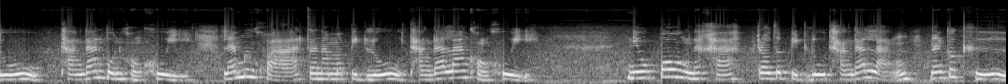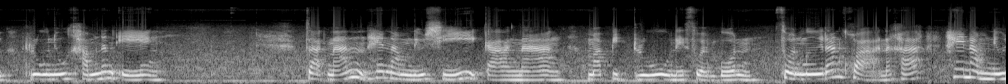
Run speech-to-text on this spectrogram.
รูทางด้านบนของขุย และมือขวาจะนำมาปิดรูทางด้านล่างของขุย นิ้วโป้งนะคะ เราจะปิดรูทางด้านหลัง นั่นก็คือรูนิ้วค้ำนั่นเอง จากนั้นให้นำนิ้วชี้กลางนาง มาปิดรูในส่วนบน ส่วนมือด้านขวานะคะ ให้นำนิ้ว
